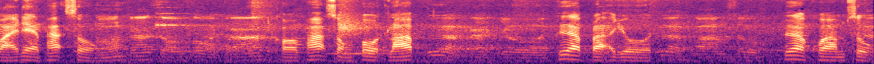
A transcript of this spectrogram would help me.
วายแด่พระสงฆ์พระสงฆ์โปรดรับขอพระสงฆ์โปรดรับ เพื่อประโยชน์ เพื่อประโยชน์เพื่อความสุขเพื่อความสุข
